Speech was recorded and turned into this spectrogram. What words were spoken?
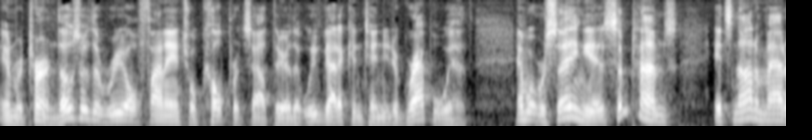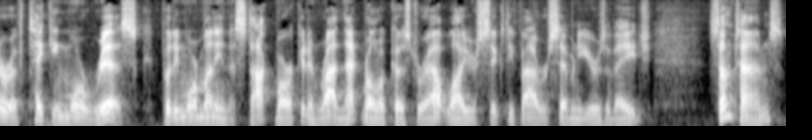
in return. Those are the real financial culprits out there that we've got to continue to grapple with. And what we're saying is sometimes it's not a matter of taking more risk, putting more money in the stock market and riding that roller coaster out while you're 65 or 70 years of age. Sometimes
